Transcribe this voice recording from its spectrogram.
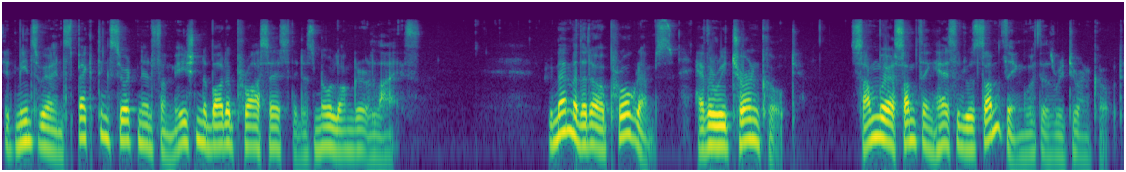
it means we are inspecting certain information about a process that is no longer alive. Remember that our programs have a return code. Somewhere something has to do something with this return code.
